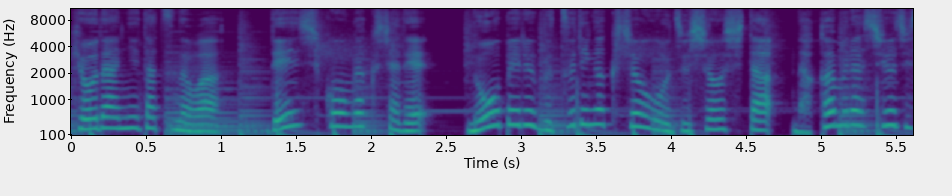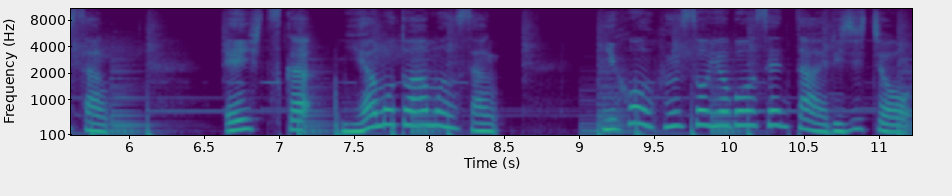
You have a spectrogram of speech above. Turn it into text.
教壇に立つのは電子工学者でノーベル物理学賞を受賞した中村修二さん。演出家宮本亞門さん。日本紛争予防センター理事長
